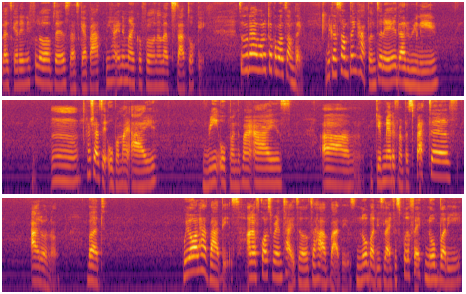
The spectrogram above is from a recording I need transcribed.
let's get in the flow of this. Let's get back behind the microphone and let's start talking. So today I want to talk about something. Because something happened today that really mm, how should I say opened my eye, reopened my eyes, um, give me a different perspective. I don't know. But we all have bad days. And of course, we're entitled to have bad days. Nobody's life is perfect. Nobody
